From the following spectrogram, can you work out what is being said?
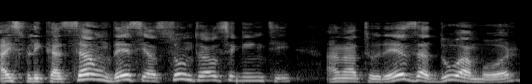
A explicação desse assunto é o seguinte: a natureza do amor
